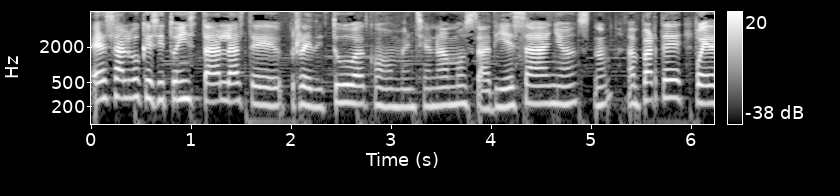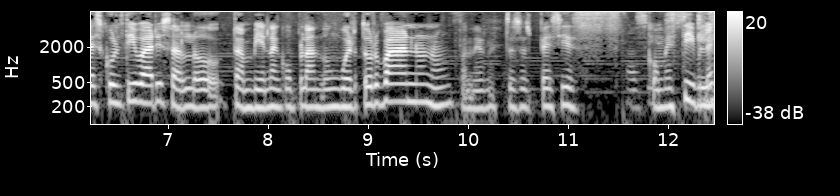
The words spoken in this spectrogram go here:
Es algo que si tú instalas te reditúa, como mencionamos, a 10 años, ¿no? Aparte puedes cultivar y usarlo también acoplando un huerto urbano, ¿no? Poner estas especies comestibles.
